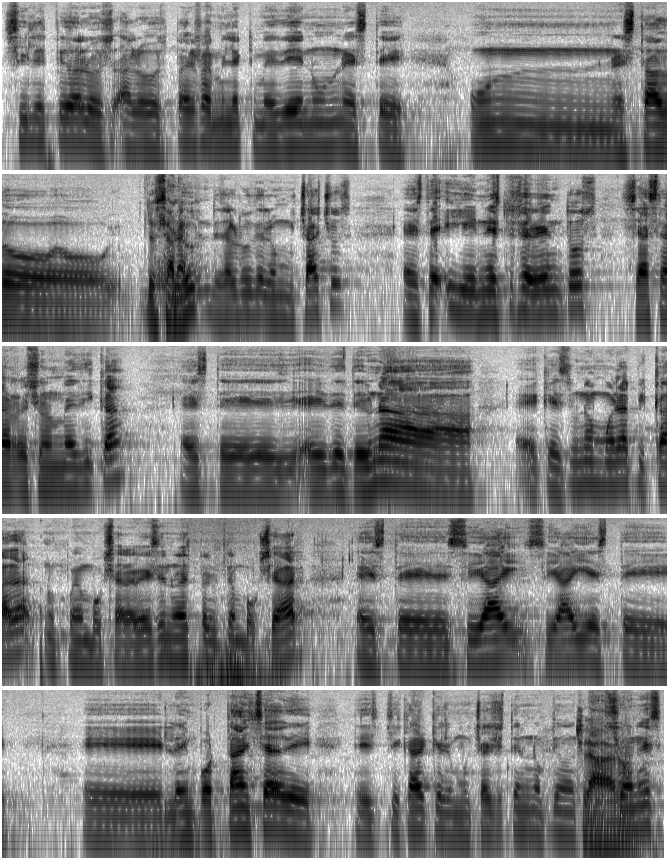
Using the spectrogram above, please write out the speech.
sí les pido a los, a los padres de familia que me den un, este, un estado de salud, de salud de los muchachos, este, y en estos eventos se hace la revisión médica, este, eh, desde una que es una muela picada, no pueden boxear, a veces no les permiten boxear, este, si hay, si hay este eh, la importancia de, checar que el muchacho esté en óptimas condiciones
